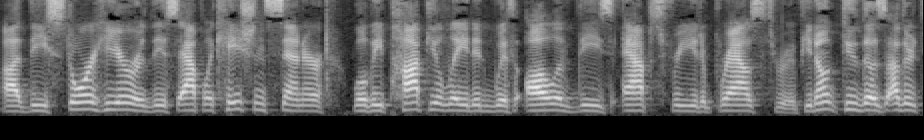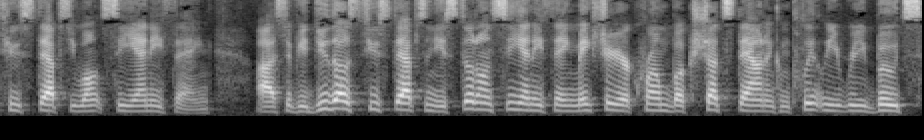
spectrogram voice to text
uh, the store here or this application center will be populated with all of these apps for you to browse through. If you don't do those other two steps, you won't see anything. Uh, so if you do those two steps and you still don't see anything, make sure your Chromebook shuts down and completely reboots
